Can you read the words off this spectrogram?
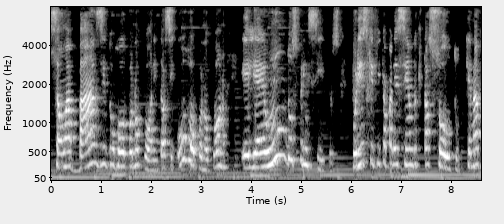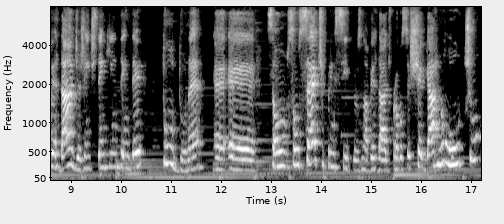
são a base do Ho'oponopono. Então, assim, o Ho'oponopono, ele é um dos princípios. Por isso que fica parecendo que está solto, porque, na verdade, a gente tem que entender tudo, né? É, é, são, são sete princípios, na verdade, para você chegar no último,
